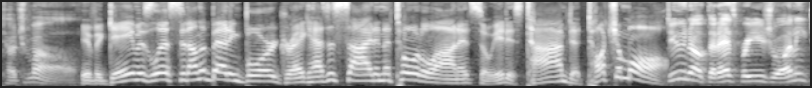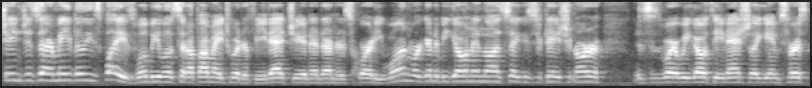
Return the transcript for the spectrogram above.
touch them all. If a game is listed on the betting board, Greg has a side and a total on it, so it is time to touch them all. Do note that as per usual, any changes that are made to these plays will be listed up on my Twitter feed at GNet underscore 81. We're going to be going in the Las Vegas rotation order. This is where we go with the National League games first,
